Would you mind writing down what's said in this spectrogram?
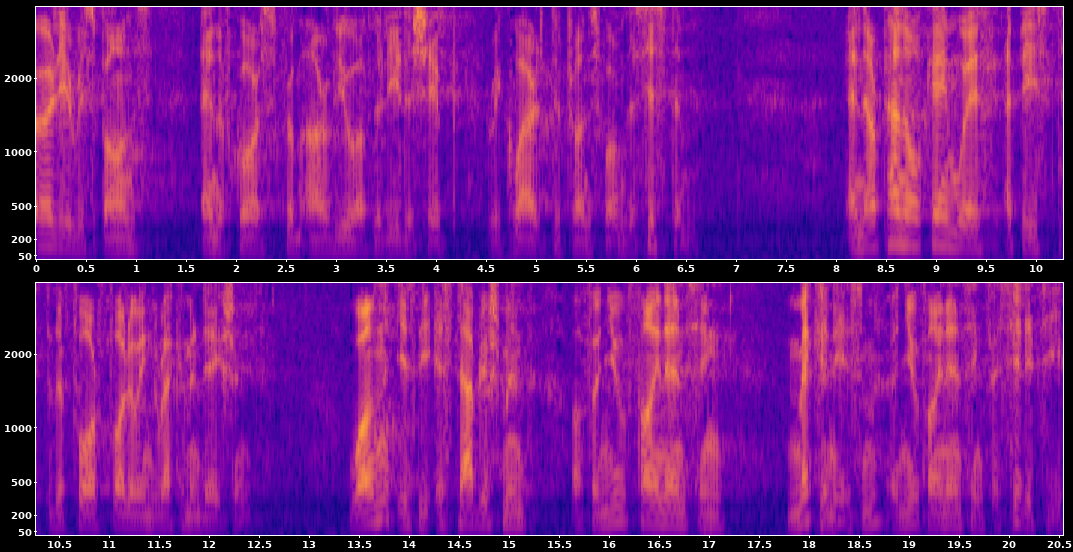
early response, and of course, from our view of the leadership required to transform the system. And our panel came with at least the four following recommendations. One is the establishment of a new financing mechanism, a new financing facility,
